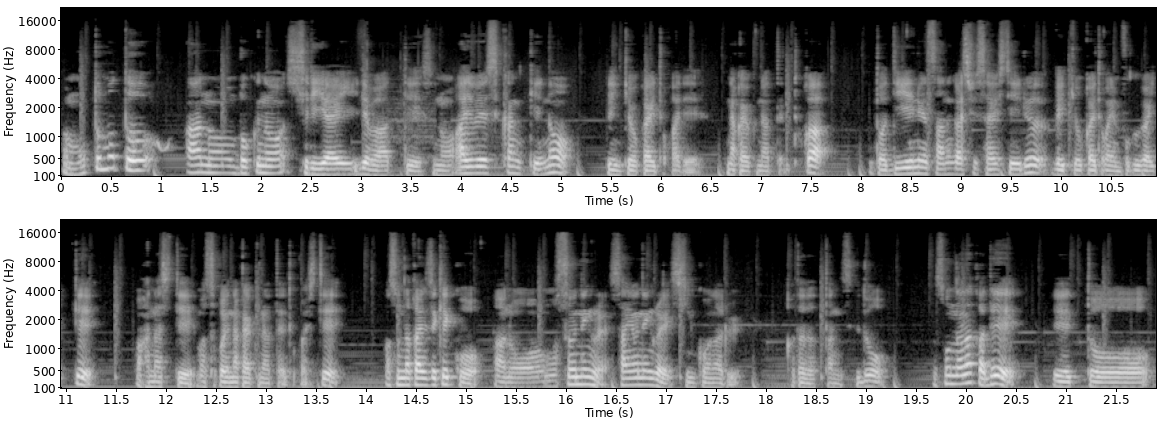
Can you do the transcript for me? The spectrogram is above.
もともと、あの、僕の知り合いではあって、その iOS 関係の勉強会とかで仲良くなったりとか、あと DNA さんが主催している勉強会とかに僕が行って、まあ、話して、まあ、そこで仲良くなったりとかして、まあ、そんな感じで結構、あの、もう数年ぐらい、3、4年ぐらい親交のある方だったんですけど、そんな中で、えーっと、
